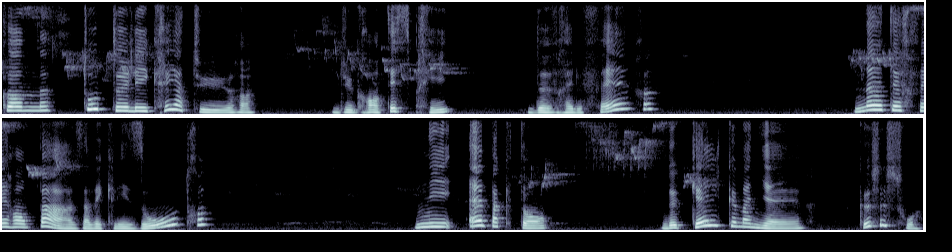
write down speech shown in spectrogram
comme toutes les créatures du grand esprit devrait le faire, n'interférant pas avec les autres, ni impactant de quelque manière que ce soit.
